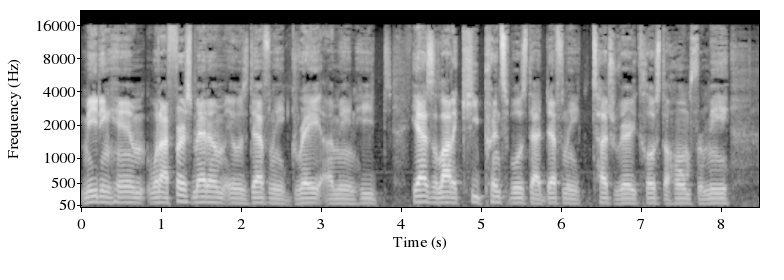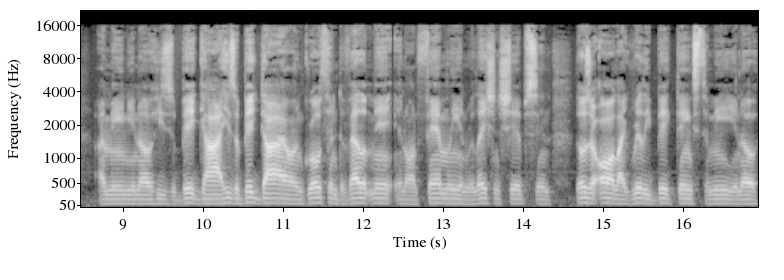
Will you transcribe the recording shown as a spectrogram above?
meeting him when I first met him, it was definitely great. I mean, he he has a lot of key principles that definitely touch very close to home for me. I mean, you know, he's a big guy. He's a big guy on growth and development and on family and relationships. And those are all like really big things to me. You know,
